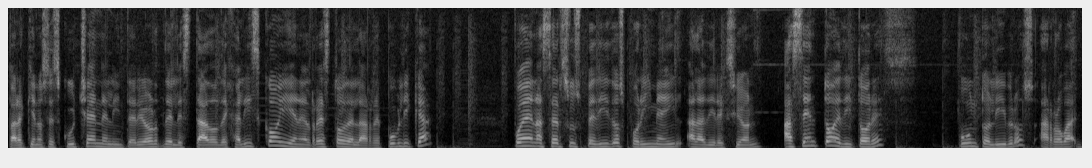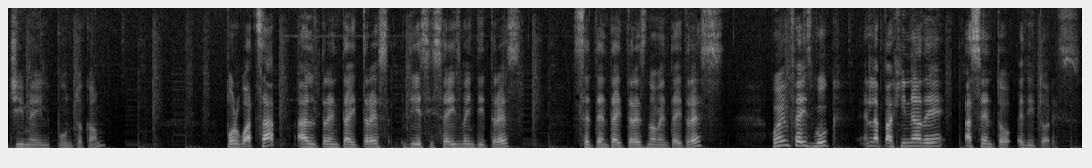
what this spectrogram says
Para quien nos escucha en el interior del estado de Jalisco y en el resto de la República, pueden hacer sus pedidos por email a la dirección acentoeditores.libros.gmail.com por WhatsApp al 33 16 23 73 93 o en Facebook en la página de Acento Editores.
